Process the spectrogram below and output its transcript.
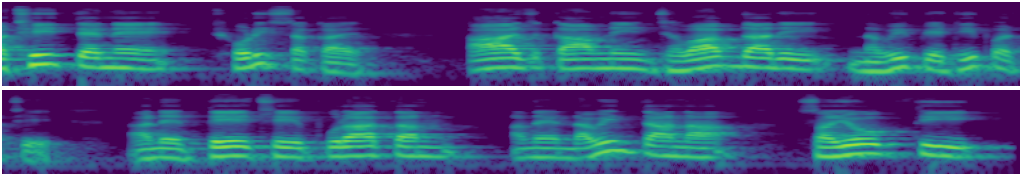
પછી તેને છોડી શકાય. આ જ કામની જવાબદારી નવી પેઢી પર છે અને તે છે પુરાતન અને નવીનતાના સંયોગથી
